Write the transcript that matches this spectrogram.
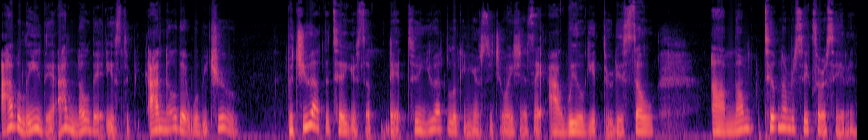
I believe that. I know that is to be. I know that will be true. But you have to tell yourself that too. You have to look in your situation and say, "I will get through this." So, um, number tip number six or seven,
